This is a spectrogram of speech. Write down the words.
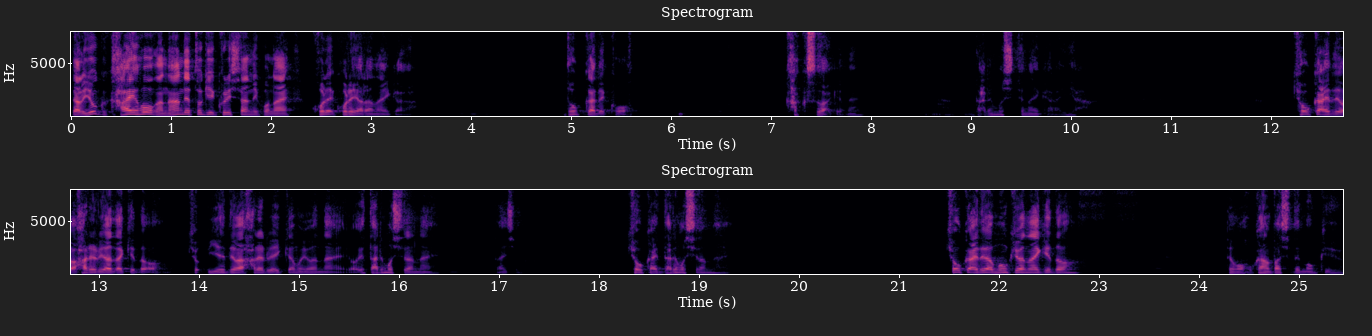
だからよく解放がなんで時クリスチャンに来ない？これ、これやらないから。どっかでこう、隠すわけね。誰も知ってないから、いや。教会ではハレルヤだけど、家ではハレルヤ一回も言わない。誰も知らない。大丈夫。教会誰も知らない。教会では文句言わないけど、でも他の場所で文句言う。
